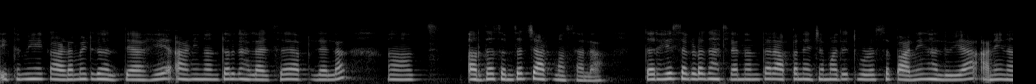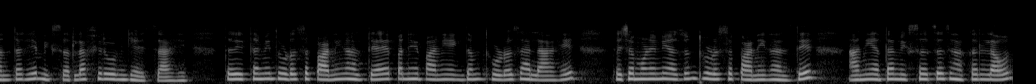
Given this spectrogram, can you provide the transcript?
इथं मी हे काळं मीठ घालते आहे. आणि नंतर घालायचं आहे आपल्याला अर्धा चमचा चाट मसाला. तर हे सगळं घातल्यानंतर आपण याच्यामध्ये थोडंसं पाणी घालूया आणि नंतर हे मिक्सरला फिरवून घ्यायचं आहे. तर इथं मी थोडंसं पाणी घालते आहे पण हे पाणी एकदम थोडं झालं आहे. त्याच्यामुळे मी अजून थोडंसं पाणी घालते आणि आता मिक्सरचं झाकण लावून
